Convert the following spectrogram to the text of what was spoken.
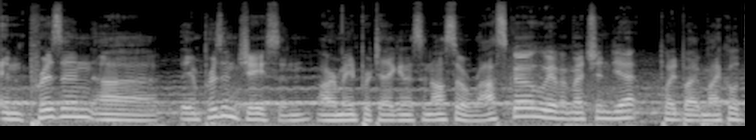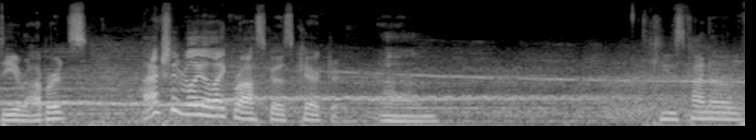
imprison uh, they imprison Jason, our main protagonist, and also Roscoe, who we haven't mentioned yet, played by Michael D. Roberts. I actually really like Roscoe's character. Um, he's kind of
